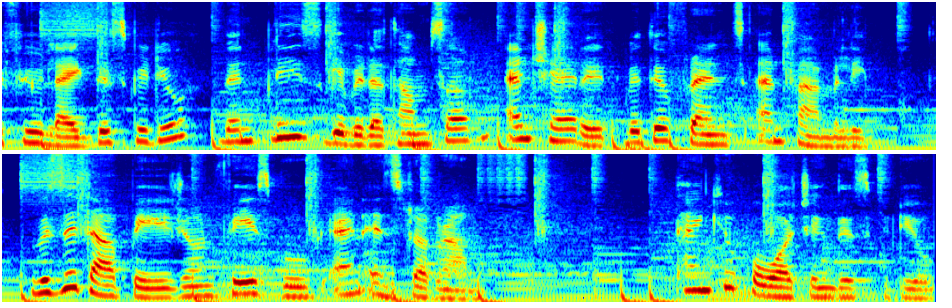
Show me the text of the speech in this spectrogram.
If you like this video, then please give it a thumbs up and share it with your friends and family. Visit our page on Facebook and Instagram. Thank you for watching this video.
